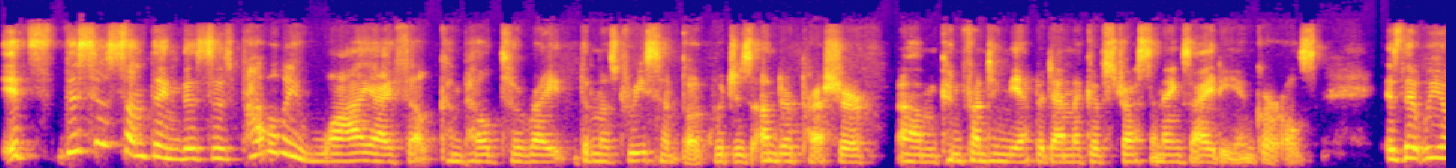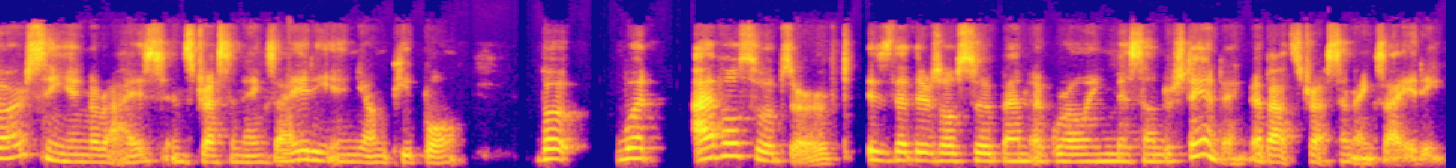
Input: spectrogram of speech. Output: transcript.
it's this is something this is probably why i felt compelled to write the most recent book which is under pressure um, confronting the epidemic of stress and anxiety in girls is that we are seeing a rise in stress and anxiety in young people. But what I've also observed is that there's also been a growing misunderstanding about stress and anxiety.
